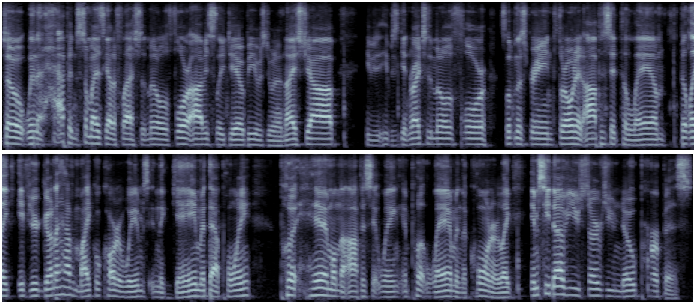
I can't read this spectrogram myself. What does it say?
So when that happens, somebody's got to flash to the middle of the floor. Obviously, Job was doing a nice job. He, he was getting right to the middle of the floor, slipping the screen, throwing it opposite to Lamb. But like, if you're gonna have Michael Carter Williams in the game at that point, put him on the opposite wing and put Lamb in the corner. Like MCW serves you no purpose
